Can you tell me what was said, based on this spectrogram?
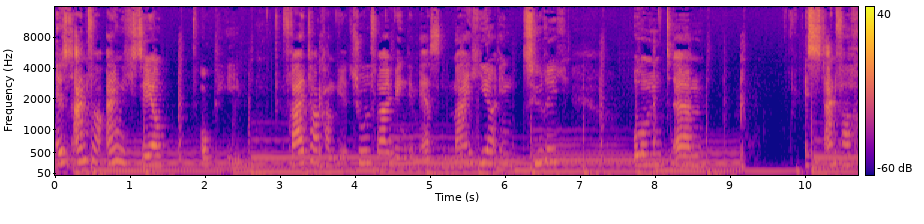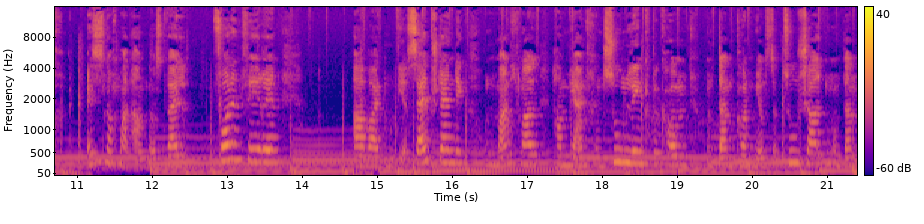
es ist einfach eigentlich sehr okay. Freitag haben wir jetzt schulfrei wegen dem 1. Mai hier in Zürich. Und ähm, es ist einfach, es ist nochmal anders, weil vor den Ferien arbeiten wir selbstständig manchmal haben wir einfach einen Zoom-Link bekommen und dann konnten wir uns dazuschalten und dann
